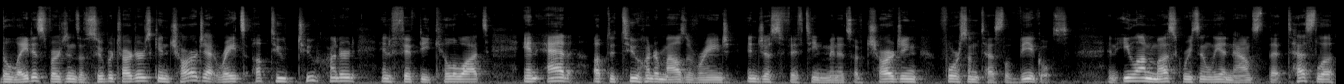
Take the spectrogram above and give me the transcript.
The latest versions of superchargers can charge at rates up to 250 kilowatts and add up to 200 miles of range in just 15 minutes of charging for some Tesla vehicles. And Elon Musk recently announced that Tesla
